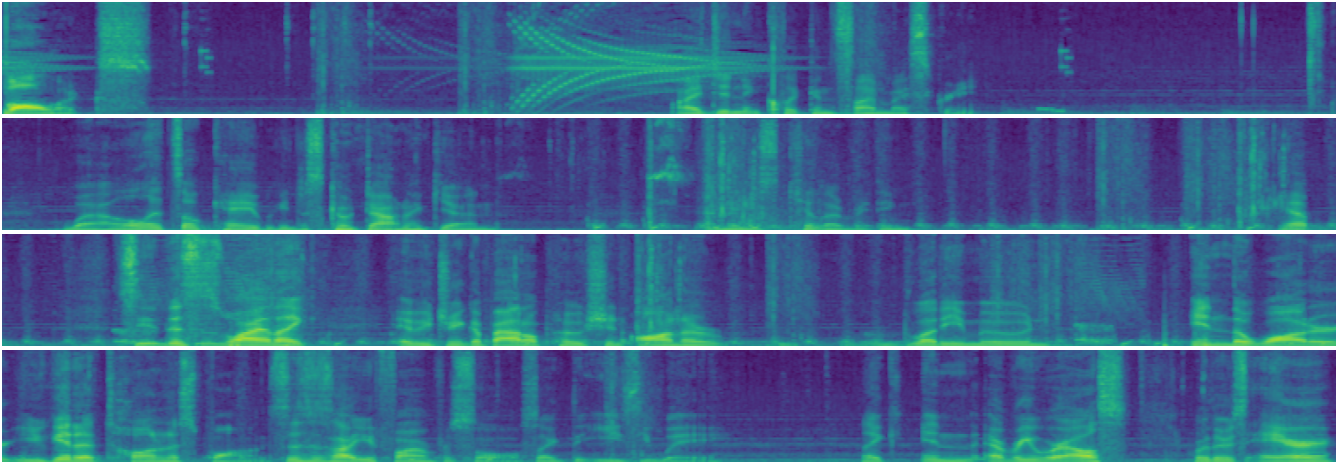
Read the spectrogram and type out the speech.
Bollocks. I didn't click inside my screen. Well, it's okay. We can just go down again. And then just kill everything. Yep. See, this is why, like, if you drink a battle potion on a bloody moon in the water, you get a ton of spawns. This is how you farm for souls, like the easy way. Like, in everywhere else where there's air,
